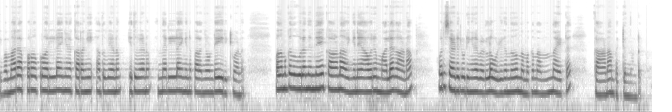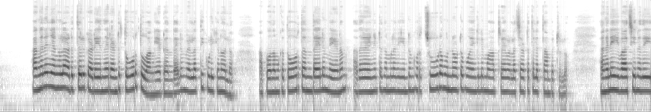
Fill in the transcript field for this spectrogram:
ഇവന്മാർ അപ്പുറം അപ്പുറം എല്ലാം ഇങ്ങനെ കറങ്ങി അത് വേണം ഇത് വേണം എന്നെല്ലാം ഇങ്ങനെ പറഞ്ഞുകൊണ്ടേ ഇരിക്കുവാണ്. അപ്പോൾ നമുക്ക് ദൂരെ നിന്നേ കാണാം. ഇങ്ങനെ ആ ഒരു മല കാണാം. ഒരു സൈഡിലൂടെ ഇങ്ങനെ വെള്ളം ഒഴുകുന്നതും നമുക്ക് നന്നായിട്ട് കാണാൻ പറ്റുന്നുണ്ട്. അങ്ങനെ ഞങ്ങൾ അടുത്തൊരു കടയിൽ നിന്ന് രണ്ട് തോർത്ത് വാങ്ങി കേട്ടോ. എന്തായാലും വെള്ളത്തിൽ കുളിക്കണമല്ലോ. അപ്പോൾ നമുക്ക് തോർത്ത് എന്തായാലും വേണം. അത് കഴിഞ്ഞിട്ട് നമ്മൾ വീണ്ടും കുറച്ചുകൂടെ മുന്നോട്ട് പോയെങ്കിൽ മാത്രമേ വെള്ളച്ചാട്ടത്തിൽ എത്താൻ പറ്റുള്ളൂ. അങ്ങനെ ഈ വാച്ചീനത് ഈ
